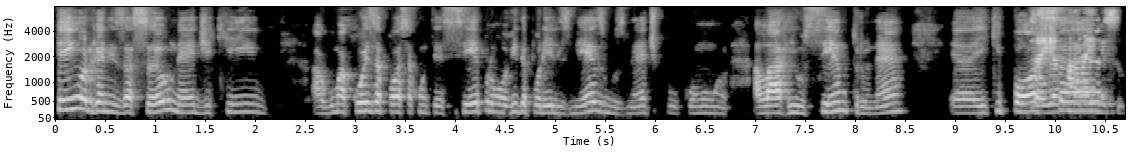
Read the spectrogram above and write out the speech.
tem organização, né? De que alguma coisa possa acontecer promovida por eles mesmos, né? Tipo, com a lá Rio Centro, né? É, e que possa. Isso,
